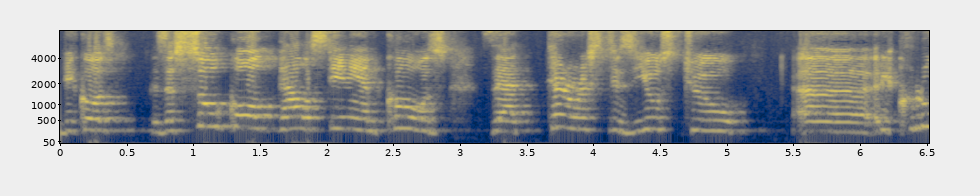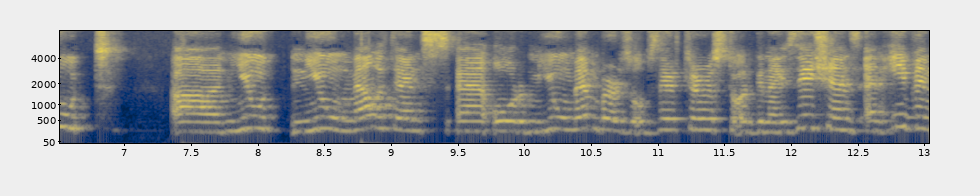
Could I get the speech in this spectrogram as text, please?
because the so-called Palestinian cause that terrorists used to uh, recruit uh, new new militants uh, or new members of their terrorist organizations and even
